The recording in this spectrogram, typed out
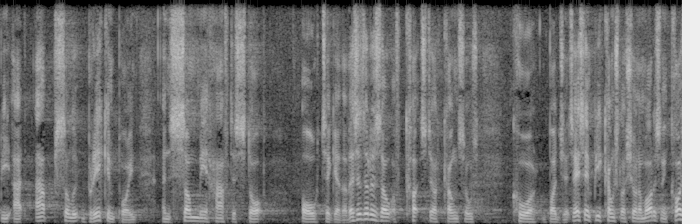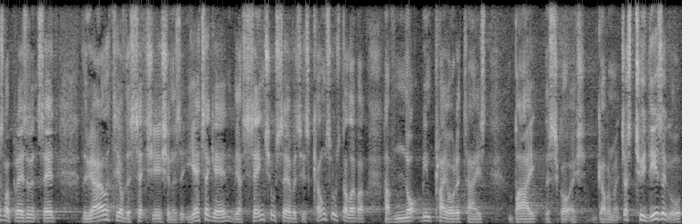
be at absolute breaking point and some may have to stop altogether. This is a result of cuts to our councils core budgets. SNP councillor Shauna Morrison and COSLA president said, the reality of the situation is that yet again the essential services councils deliver have not been prioritised by the Scottish Government. Just two days ago,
